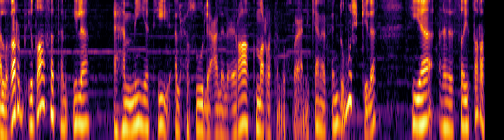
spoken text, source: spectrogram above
الغرب إضافة إلى أهمية الحصول على العراق مرة أخرى. يعني كانت عنده مشكلة هي آه، سيطرة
